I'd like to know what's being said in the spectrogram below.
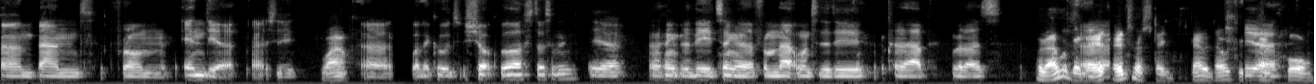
um, band from India actually. Wow. Uh, what they called Shock Blast or something. Yeah. I think the lead singer from that wanted to do a collab with us. Well, that would be Uh, interesting. That, that would be kind yeah. of cool.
